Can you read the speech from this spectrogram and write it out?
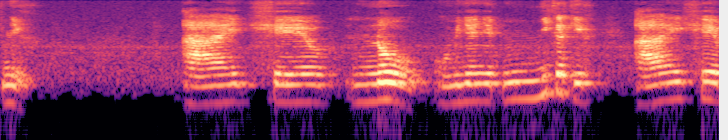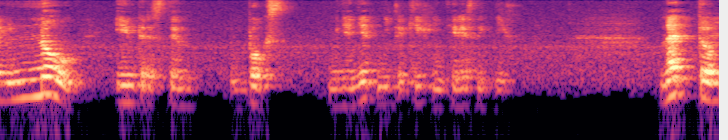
книг. I have no. У меня нет никаких. I have no interesting books. У меня нет никаких интересных книг. На этом,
